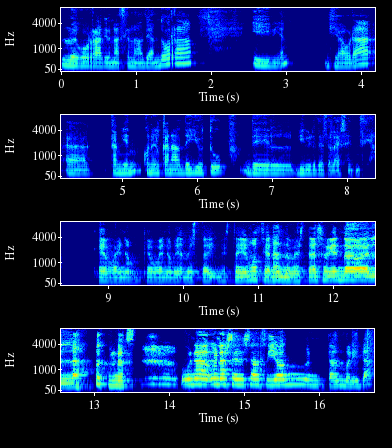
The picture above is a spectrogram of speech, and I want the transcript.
luego Radio Nacional de Andorra y bien, y ahora eh, también con el canal de YouTube del Vivir desde la Esencia. Qué bueno, qué bueno. me estoy, me estoy emocionando, me está subiendo una, una, sensación tan bonita.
